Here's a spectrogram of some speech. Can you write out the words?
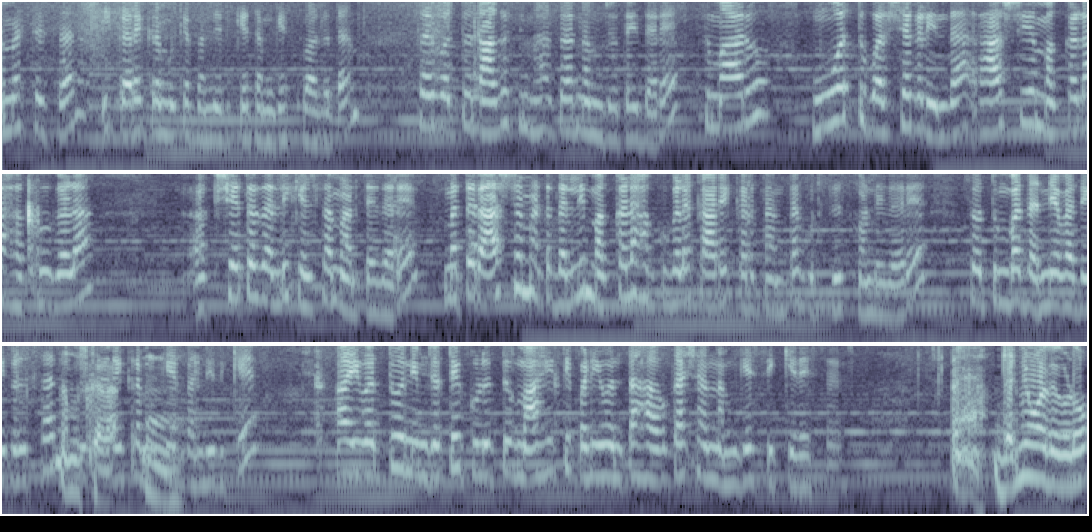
ನಮಸ್ತೆ ಸರ್. ಈ ಕಾರ್ಯಕ್ರಮಕ್ಕೆ ಬಂದಿದ್ದಕ್ಕೆ ತಮಗೆ ಸ್ವಾಗತ. ಸೊ ಇವತ್ತು ನಾಗಸಿಂಹ ಸರ್ ನಮ್ಮ ಜೊತೆ ಇದ್ದಾರೆ. ಸುಮಾರು ಮೂವತ್ತು ವರ್ಷಗಳಿಂದ ರಾಷ್ಟ್ರೀಯ ಮಕ್ಕಳ ಹಕ್ಕುಗಳ ಕ್ಷೇತ್ರದಲ್ಲಿ ಕೆಲಸ ಮಾಡ್ತಾ ಇದ್ದಾರೆ. ಮತ್ತೆ ರಾಷ್ಟ್ರ ಮಟ್ಟದಲ್ಲಿ ಮಕ್ಕಳ ಹಕ್ಕುಗಳ ಕಾರ್ಯಕರ್ತ ಅಂತ ಗುರುತಿಸಿಕೊಂಡಿದ್ದಾರೆ. ಸೊ ತುಂಬಾ ಧನ್ಯವಾದಗಳು ಸರ್. ನಮಸ್ಕಾರ. ಕಾರ್ಯಕ್ರಮಕ್ಕೆ ಬಂದಿದ್ದಕ್ಕೆ. ಇವತ್ತು ನಿಮ್ಮ ಜೊತೆ ಕುಳಿತು ಮಾಹಿತಿ ಪಡೆಯುವಂತಹ ಅವಕಾಶ ನಮಗೆ ಸಿಕ್ಕಿದೆ ಸರ್. ಧನ್ಯವಾದಗಳು.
